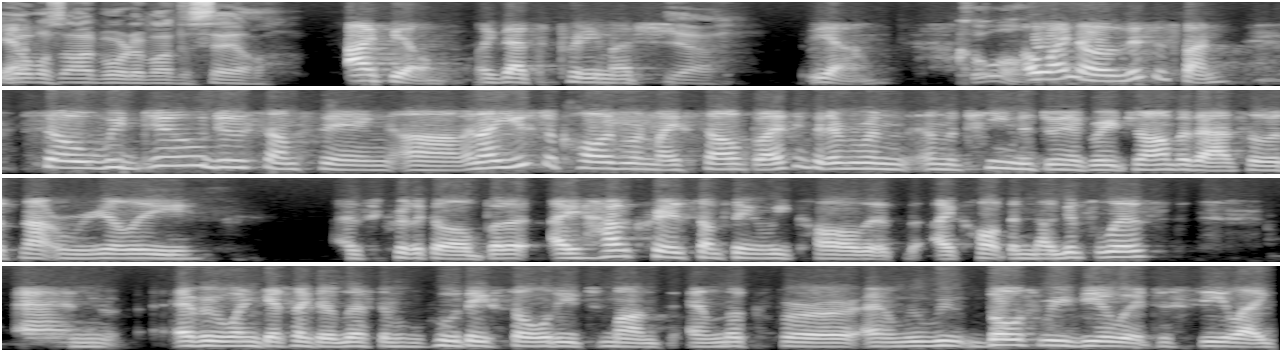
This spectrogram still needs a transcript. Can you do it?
You Yeah. almost onboard them on the sale. I feel like that's pretty much Yeah. yeah. Cool. Oh, I know. This is fun. So we do do something, um, and I used to call everyone myself, but I think that everyone on the team is doing a great job of that. So it's not really as critical. But I have created something we call it. I call it the Nuggets list, and everyone gets like their list of who they sold each month, and look for, and we, we both review it to see like,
